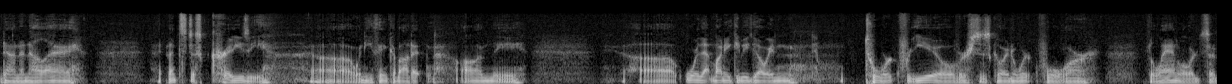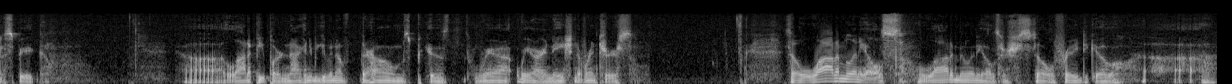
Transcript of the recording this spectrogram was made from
down in LA. That's just crazy uh, when you think about it on the uh, where that money could be going to work for you versus going to work for the landlord, so to speak. Uh, a lot of people are not going to be giving up their homes because we are, we are a nation of renters. So a lot of millennials, a lot of millennials are still afraid to go. Uh,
